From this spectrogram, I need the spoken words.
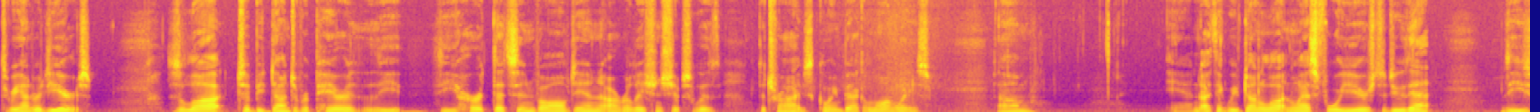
300 years. There's a lot to be done to repair the the hurt that's involved in our relationships with the tribes going back a long ways. Um, and I think we've done a lot in the last four years to do that. The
